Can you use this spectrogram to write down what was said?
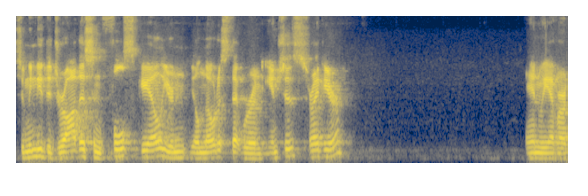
So we need to draw this in full scale. you will notice that we're in inches right here and we have our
